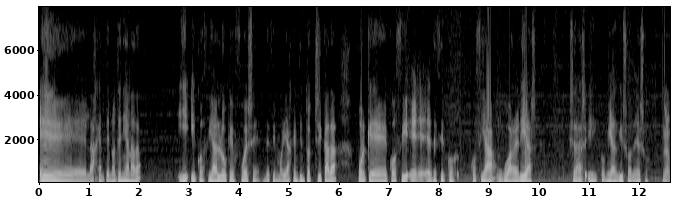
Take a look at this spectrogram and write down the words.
eh, la gente no tenía nada y, y cocía lo que fuese. Es decir, moría gente intoxicada porque cocía, es decir, co- cocía guarrerías y, se las- y comía el guiso de eso. Ya.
